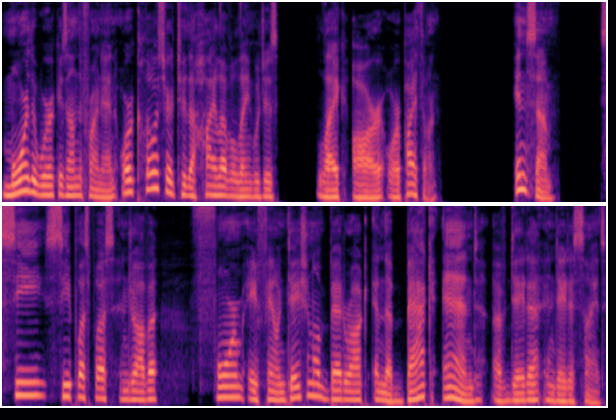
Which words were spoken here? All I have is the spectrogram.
more the work is on the front end or closer to the high level languages like R or Python. In sum, C, C++, and Java form a foundational bedrock and the back end of data and data science.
